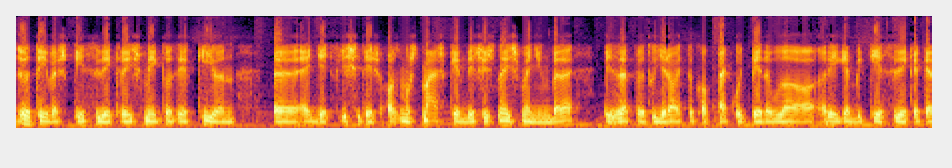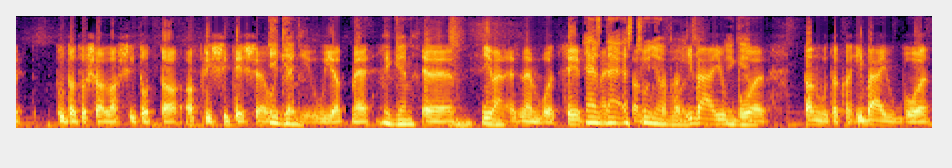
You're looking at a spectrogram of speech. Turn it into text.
öt éves készülékre is még azért kijön egy-egy frissítés, az most más kérdés, és ne is menjünk bele, hogy az Apple-t ugye rajta kapták, hogy például a régebbi készülékeket tudatosan lassította a frissítéssel, hogy Igen. legyél újat, mert Igen. Uh, nyilván ez nem volt szép, ez, ne, ez volt. a hibájukból, Igen. tanultak a hibájukból,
